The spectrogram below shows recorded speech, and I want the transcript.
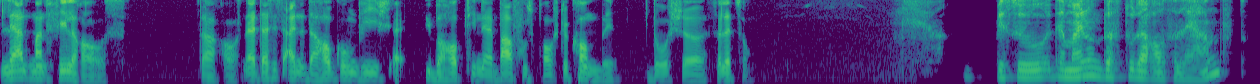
lernt man viel raus. Daraus. Das ist einer der Hauptgründe, wie ich äh, überhaupt in der Barfußbranche gekommen bin, durch äh, Verletzung. Bist du der Meinung, dass du daraus lernst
